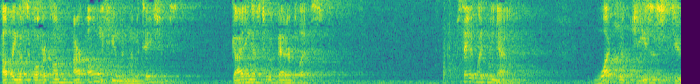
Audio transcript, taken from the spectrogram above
helping us to overcome our own human limitations guiding us to a better place. Say it with me now. What would Jesus do?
